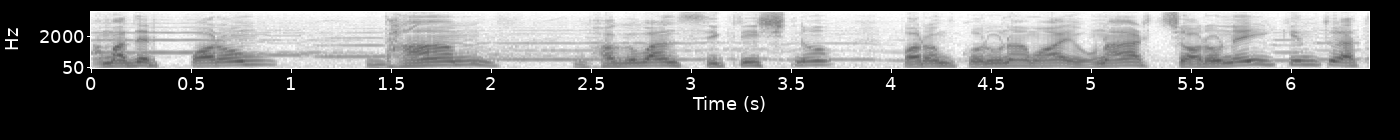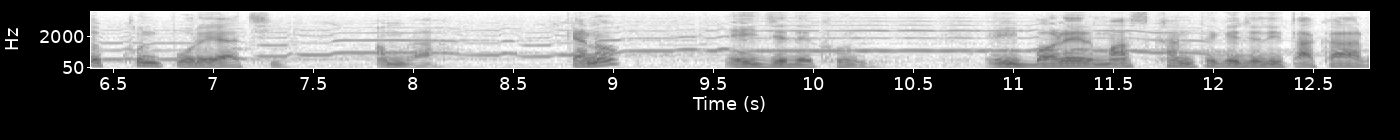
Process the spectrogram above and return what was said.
আমাদের পরম ধাম ভগবান শ্রীকৃষ্ণ পরম করুণাময়, ওনার চরণেই কিন্তু এতক্ষণ পড়ে আছি আমরা। কেন? এই যে দেখুন, এই বনের মাঝখান থেকে যদি তাকান,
